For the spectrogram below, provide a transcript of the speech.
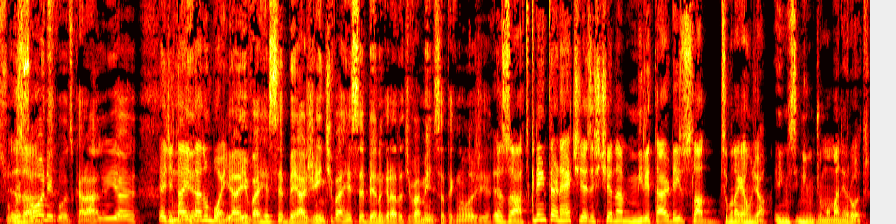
supersônicos, caralho, e a... E a gente tá. E aí vai receber, a gente vai recebendo gradativamente essa tecnologia. Exato. Que nem a internet já existia na militar desde, sei lá, Segunda Guerra Mundial. Em, de uma maneira ou outra.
